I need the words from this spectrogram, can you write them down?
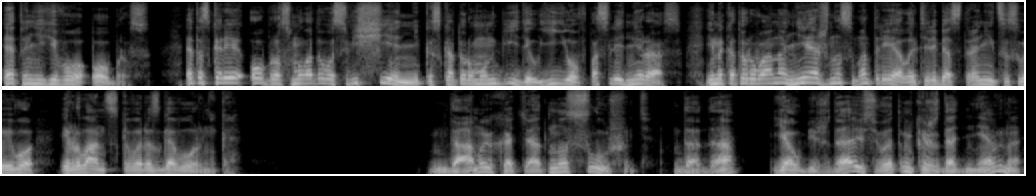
это не его образ. Это скорее образ молодого священника, с которым он видел ее в последний раз, и на которого она нежно смотрела, теребя страницы своего ирландского разговорника. «Дамы хотят нас слушать». Да-да, я убеждаюсь в этом каждодневно.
